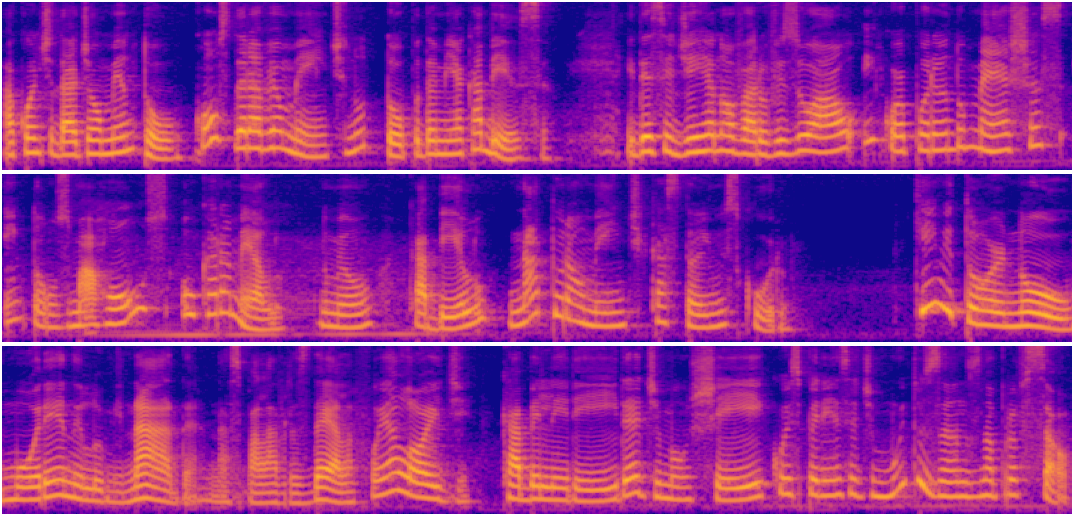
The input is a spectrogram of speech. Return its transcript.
a quantidade aumentou consideravelmente no topo da minha cabeça e decidi renovar o visual incorporando mechas em tons marrons ou caramelo no meu cabelo naturalmente castanho escuro. Quem me tornou morena iluminada, nas palavras dela, foi a Lloyd, cabeleireira de mão cheia com experiência de muitos anos na profissão.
